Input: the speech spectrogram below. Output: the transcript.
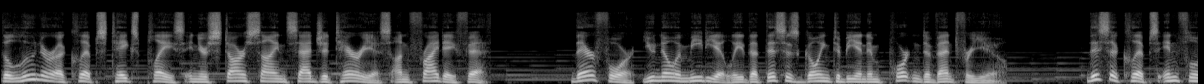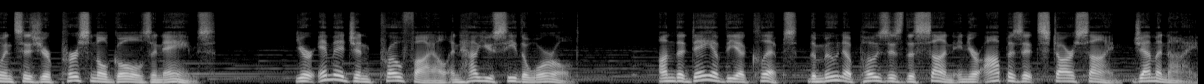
The lunar eclipse takes place in your star sign Sagittarius on Friday 5th. Therefore, you know immediately that this is going to be an important event for you. This eclipse influences your personal goals and aims your image and profile and how you see the world. On the day of the eclipse, the moon opposes the sun in your opposite star sign, Gemini,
